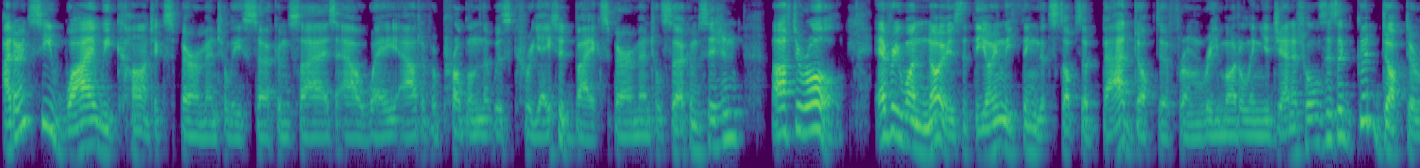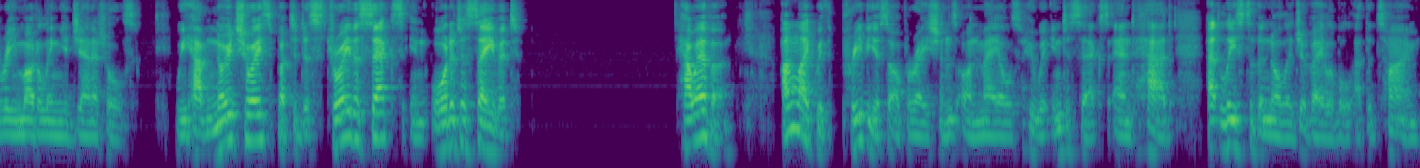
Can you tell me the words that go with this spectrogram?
I don't see why we can't experimentally circumcise our way out of a problem that was created by experimental circumcision. After all, everyone knows that the only thing that stops a bad doctor from remodeling your genitals is a good doctor remodeling your genitals. We have no choice but to destroy the sex in order to save it. However, unlike with previous operations on males who were intersex and had, at least to the knowledge available at the time,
